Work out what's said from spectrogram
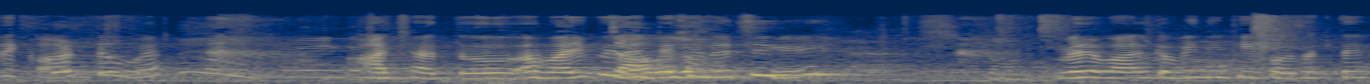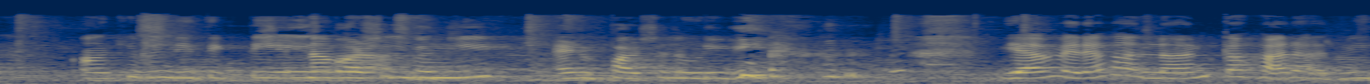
रिकॉर्ड तो हुआ। अच्छा तो हमारी प्रेजेंटेशन अच्छी गई। मेरे बाल कभी नहीं ठीक हो सकते। आँखें भी नहीं दिखती इतना बड़ा। गंजी एंड पार्शल उड़ी भी। यार मेरे खानदान का हर आदमी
